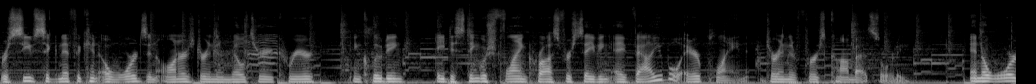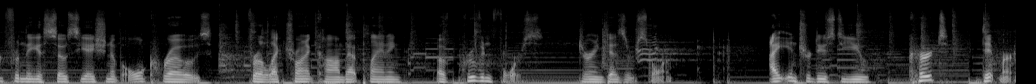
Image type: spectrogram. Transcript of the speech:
Received significant awards and honors during their military career, including a Distinguished Flying Cross for saving a valuable airplane during their first combat sortie an award from the Association of Old Crows for electronic combat planning of proven force during Desert Storm. I introduce to you Kurt Dittmer.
